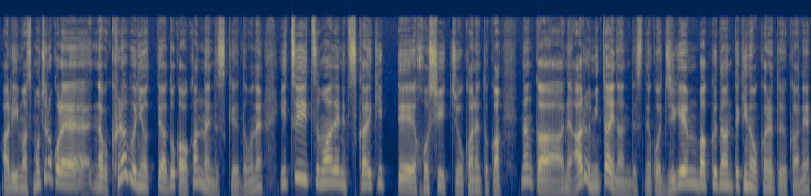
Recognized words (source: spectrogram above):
あります。もちろんこれ、なんかクラブによってはどうかわかんないんですけれどもね、いついつまでに使い切ってほしいっていうお金とか、なんかね、あるみたいなんですね。こう次元爆弾的なお金というかね、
